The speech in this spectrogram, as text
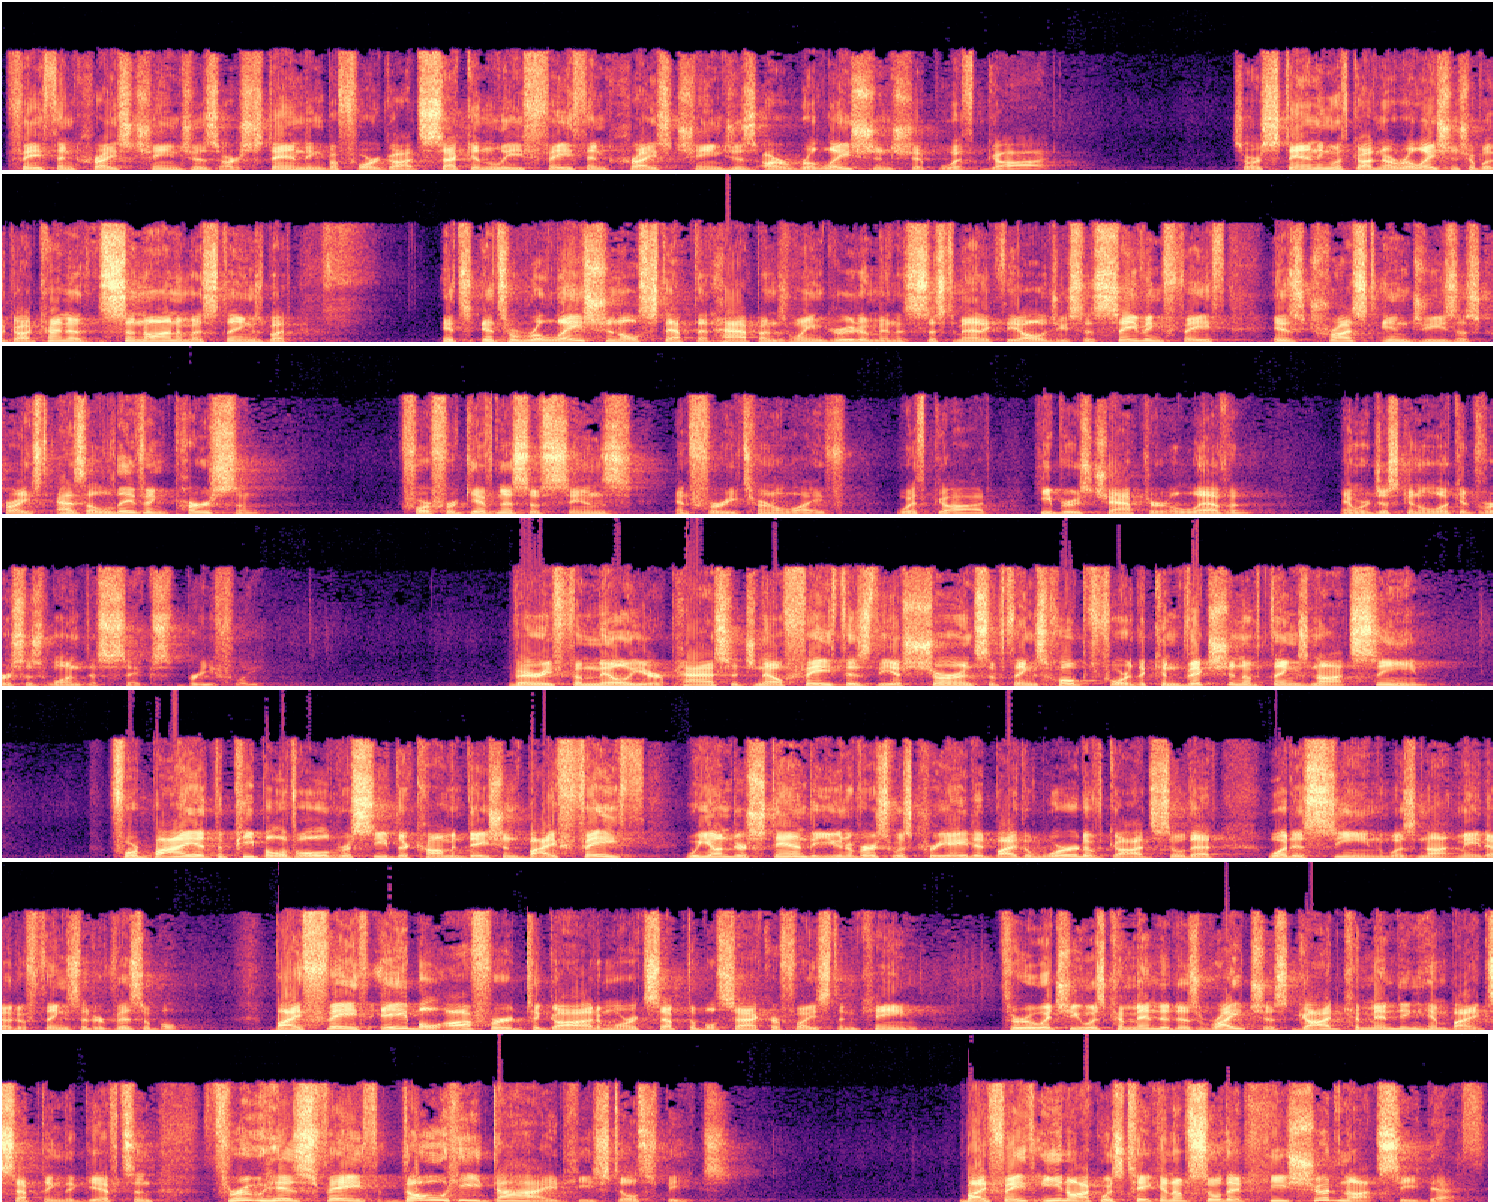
Faith in Christ changes our standing before God. Secondly, faith in Christ changes our relationship with God. So, our standing with God and our relationship with God, kind of synonymous things, but it's, it's a relational step that happens. Wayne Grudem, in his systematic theology, says saving faith is trust in Jesus Christ as a living person for forgiveness of sins and for eternal life with God. Hebrews chapter 11 and we're just going to look at verses 1 to 6 briefly. Very familiar passage. Now, faith is the assurance of things hoped for, the conviction of things not seen. For by it the people of old received their commendation. By faith, we understand the universe was created by the Word of God, so that what is seen was not made out of things that are visible. By faith, Abel offered to God a more acceptable sacrifice than Cain through which he was commended as righteous, God commending him by accepting the gifts. And through his faith, though he died, he still speaks. By faith, Enoch was taken up so that he should not see death.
